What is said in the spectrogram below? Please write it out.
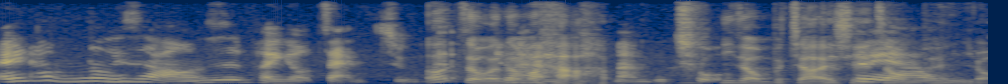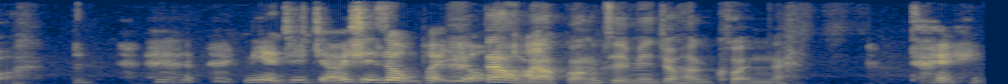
哎，他们录音室好像是朋友赞助的，哦怎么那么好蛮不错你。怎么不交一些这种朋友啊？你也去交一些这种朋友啊，但我们要光见面就很困难，对。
